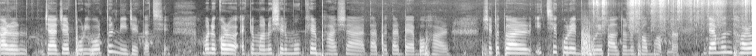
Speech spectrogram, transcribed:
কারণ যার যার পরিবর্তন নিজের কাছে। মনে করো একটা মানুষের মুখের ভাষা, তারপর তার ব্যবহার, সেটা তো আর ইচ্ছে করে ধরে পাল্টানো সম্ভব না। যেমন ধরো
